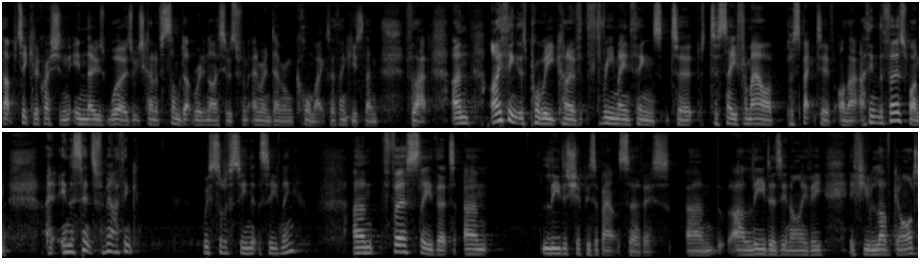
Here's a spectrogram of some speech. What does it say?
that particular question in those words, which kind of summed up really nicely, was from Emma and Deborah and Cormac. So thank you to them for that. Um, I think there's probably kind of three main things to to say from our perspective on that. I think the first one, uh, in a sense, for me, I think we've sort of seen it this evening. Um, firstly, that um, leadership is about service. Um, our leaders in Ivy, if you love God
